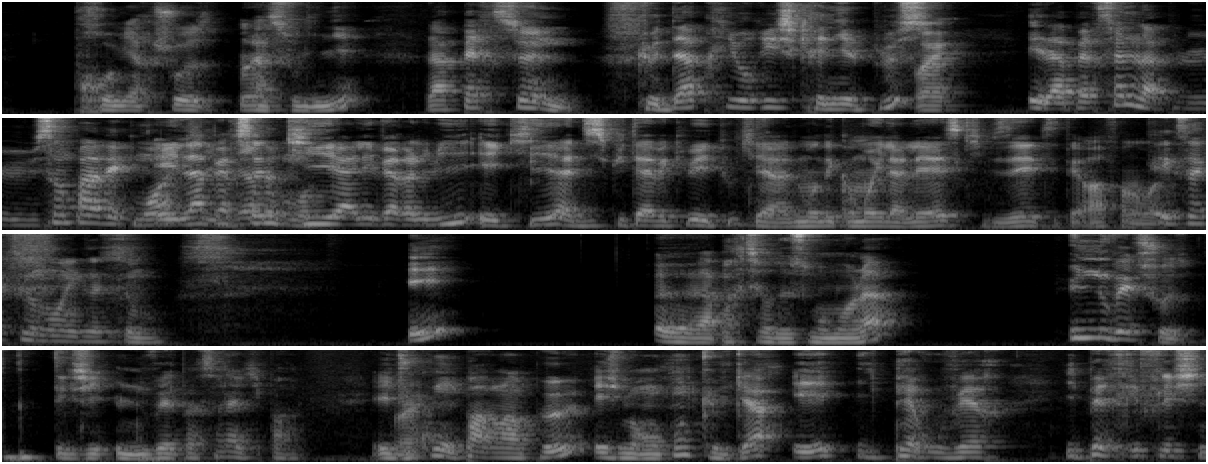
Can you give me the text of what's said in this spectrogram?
première chose Ouais. à souligner, la personne que d'a priori je craignais le plus Ouais. est la personne la plus sympa avec moi. et la personne qui est allée vers lui et qui a discuté avec lui et tout, qui a demandé comment il allait, ce qu'il faisait, etc. Enfin. Exactement, exactement. Et euh, à partir de ce moment-là, une nouvelle chose, c'est que j'ai une nouvelle personne à qui parler. Et du Ouais. coup, on parle un peu et je me rends compte que le gars est hyper ouvert, hyper réfléchi.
